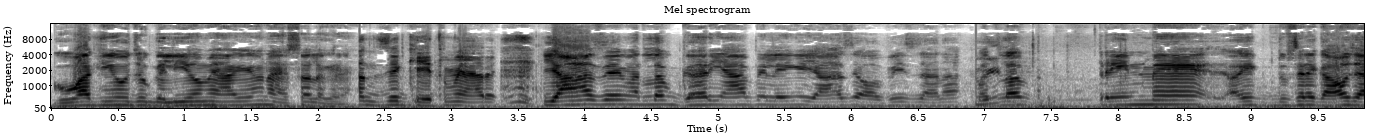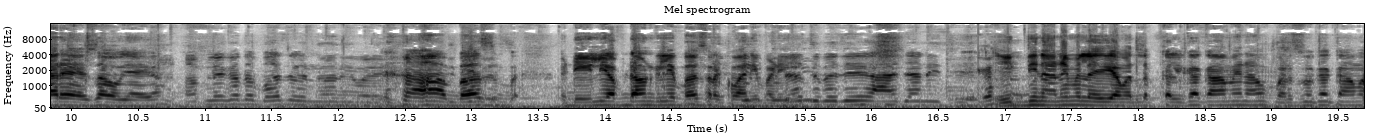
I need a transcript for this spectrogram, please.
गोवा की वो जो गलियों में आ गए हो ना ऐसा लग रहा है। खेत में आ रहे यहाँ से मतलब घर यहाँ पे लेंगे यहाँ से ऑफ़िस जाना। मतलब ट्रेन में एक दूसरे गाँव जा रहे हैं ऐसा हो जाएगा। अपने को तो बस बनवानी हाँ बस डेली अप डाउन के लिए बस रखवानी पड़ेगी। दस बजे आ जाने चाहिए एक दिन आने में लगेगा मतलब कल का काम है ना वो परसों का काम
